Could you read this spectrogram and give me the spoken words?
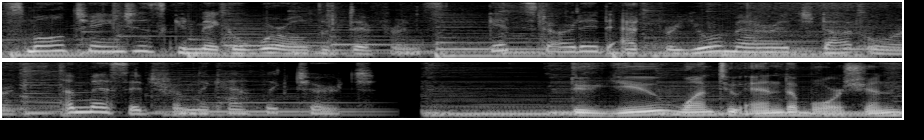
Small changes can make a world of difference. Get started at foryourmarriage.org, a message from the Catholic Church. Do you want to end abortion,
